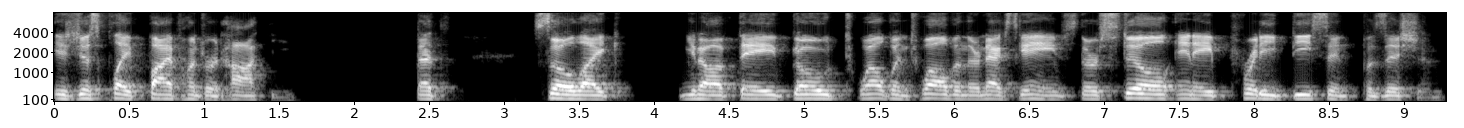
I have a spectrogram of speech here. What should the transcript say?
is just play 500 hockey. That's so like you know if they go 12 and 12 in their next games, they're still in a pretty decent position.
